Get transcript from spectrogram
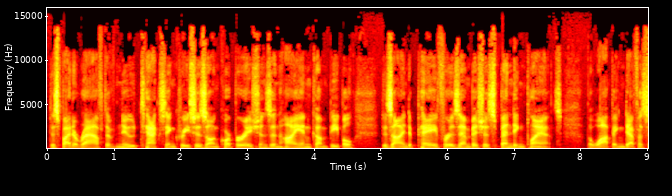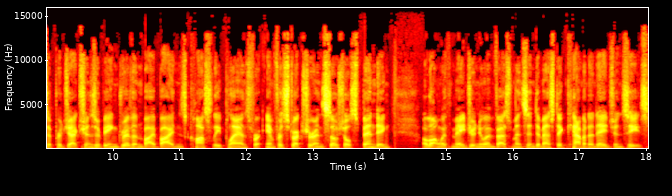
despite a raft of new tax increases on corporations and high income people designed to pay for his ambitious spending plans. The whopping deficit projections are being driven by Biden's costly plans for infrastructure and social spending, along with major new investments in domestic cabinet agencies.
